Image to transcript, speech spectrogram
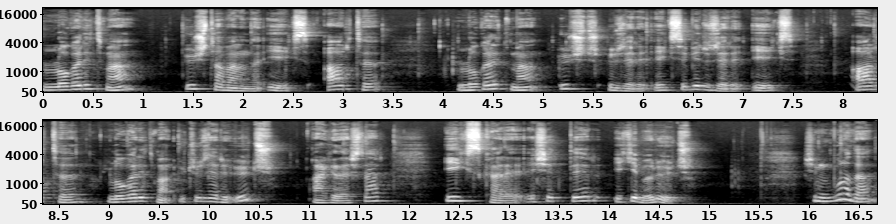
Logaritma 3 tabanında x artı logaritma 3 üzeri eksi 1 üzeri x artı logaritma 3 üzeri 3 arkadaşlar x kare eşittir 2 bölü 3. Şimdi burada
